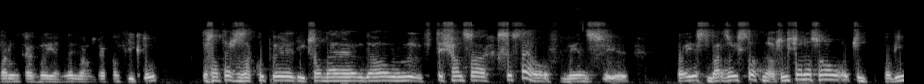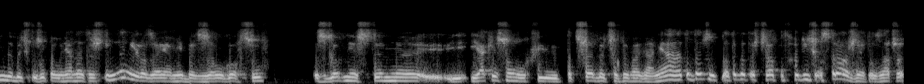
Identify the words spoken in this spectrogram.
warunkach wojennych, warunkach konfliktu. To są też zakupy liczone no, w tysiącach systemów, więc to jest bardzo istotne. Oczywiście one są, czy powinny być uzupełniane też innymi rodzajami bezzałogowców, zgodnie z tym, y, jakie są potrzeby czy wymagania, ale to też, dlatego też trzeba podchodzić ostrożnie. To znaczy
